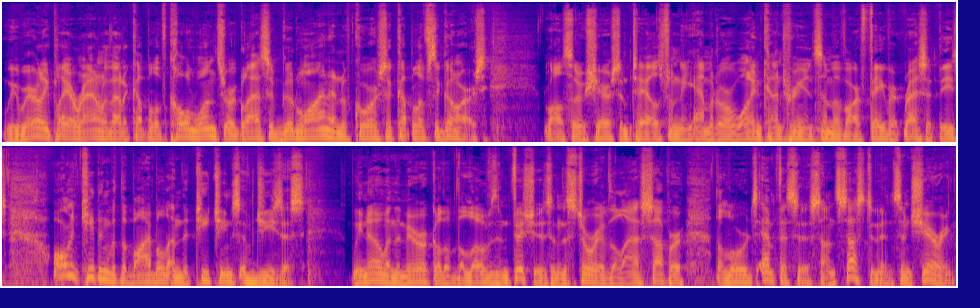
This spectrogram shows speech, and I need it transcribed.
We rarely play around without a couple of cold ones or a glass of good wine, and of course, a couple of cigars. We'll also share some tales from the Amador wine country and some of our favorite recipes, all in keeping with the Bible and the teachings of Jesus. We know in the miracle of the loaves and fishes and the story of the Last Supper, the Lord's emphasis on sustenance and sharing.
